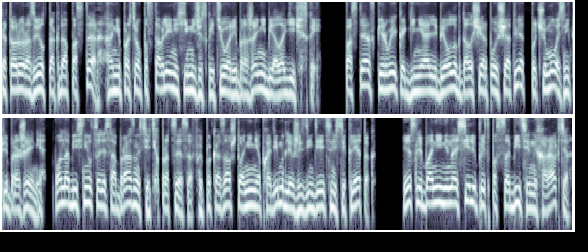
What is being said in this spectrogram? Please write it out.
которую развил тогда Пастер, а не противопоставление химической теории брожения биологической. Пастер впервые как гениальный биолог дал исчерпывающий ответ, почему возникли брожения. Он объяснил целесообразность этих процессов и показал, что они необходимы для жизнедеятельности клеток. Если бы они не носили приспособительный характер,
